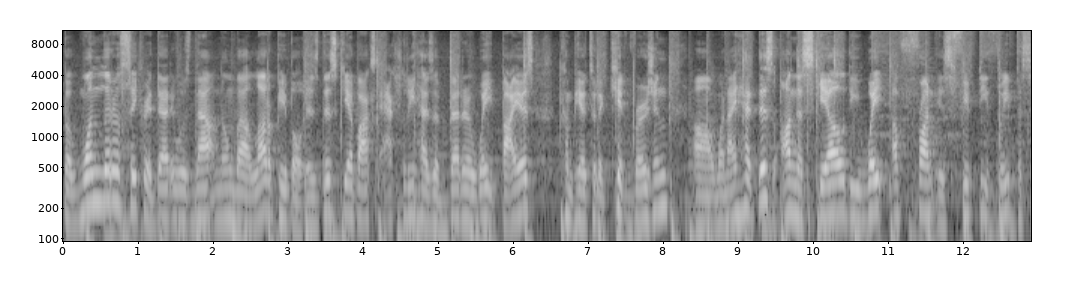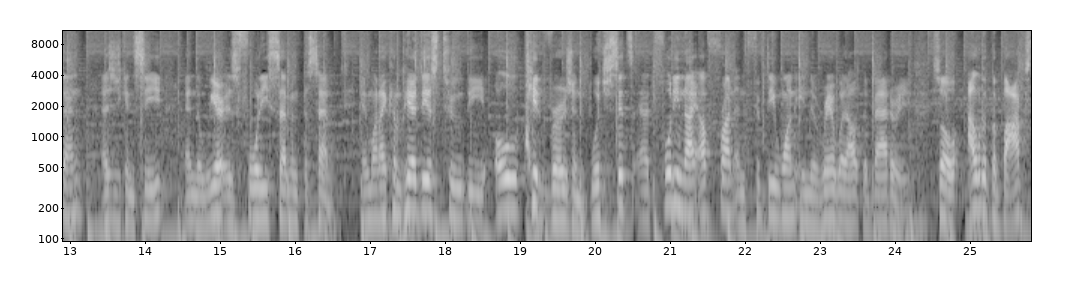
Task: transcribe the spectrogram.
but one little secret that it was not known by a lot of people is this gearbox actually has a better weight bias compared to the kit version. Uh, when I had this on the scale, the weight up front is 53% as you can see, and the rear is 47%. And when I compare this to the old kit version, which sits at 49 up front and 51 in the rear without the battery. So out of the box,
